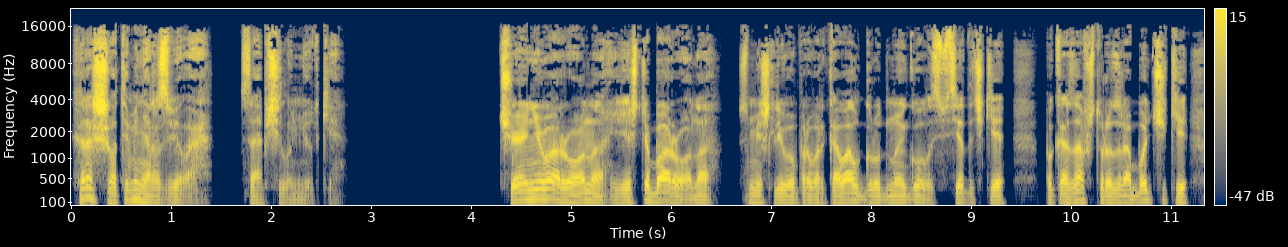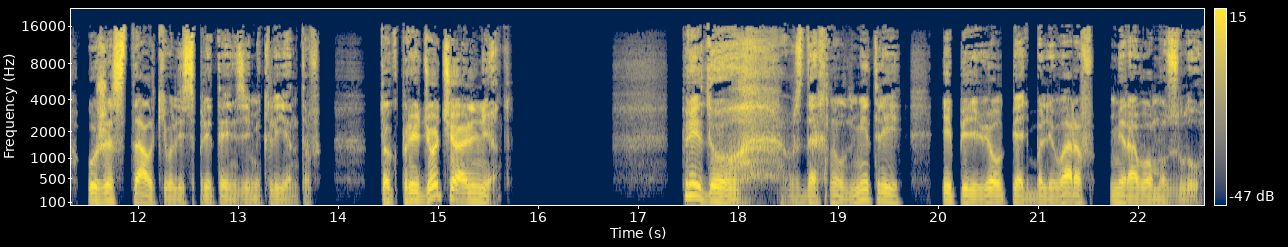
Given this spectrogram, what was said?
«Хорошо ты меня развела», — сообщил он Нютке. «Чай не ворона, есть оборона», — смешливо проворковал грудной голос в сеточке, показав, что разработчики уже сталкивались с претензиями клиентов. «Так придете, аль нет?» «Приду», — вздохнул Дмитрий и перевел пять боливаров мировому злу.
